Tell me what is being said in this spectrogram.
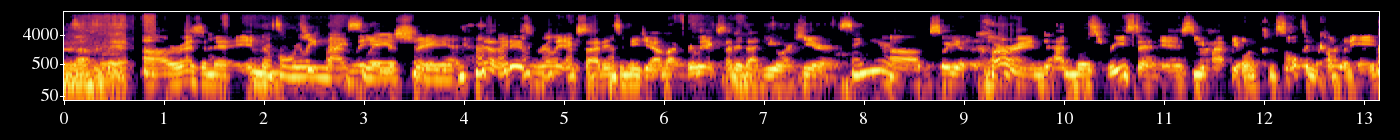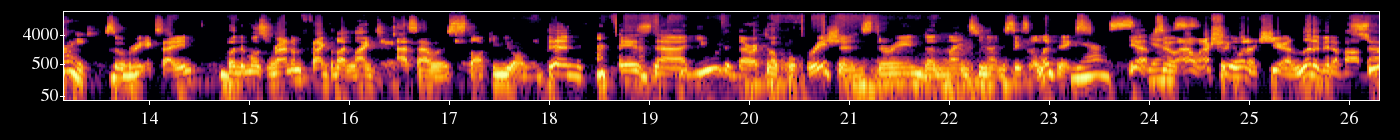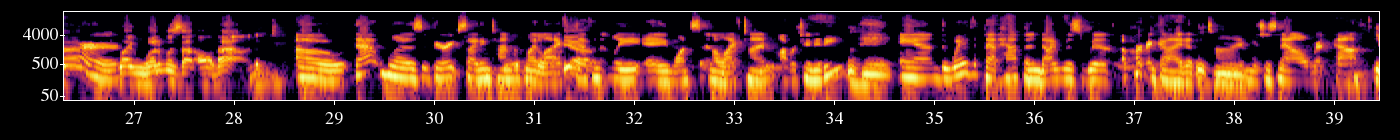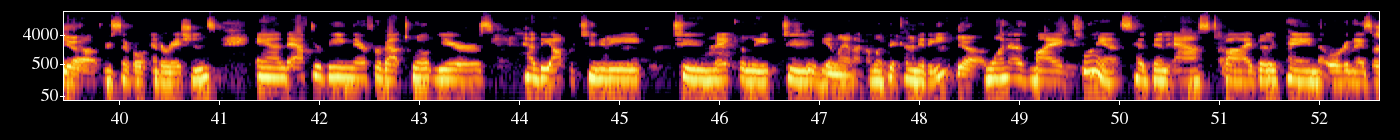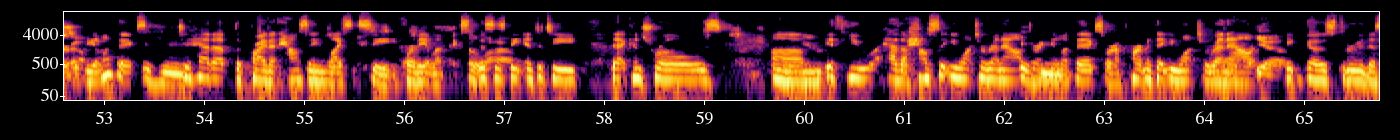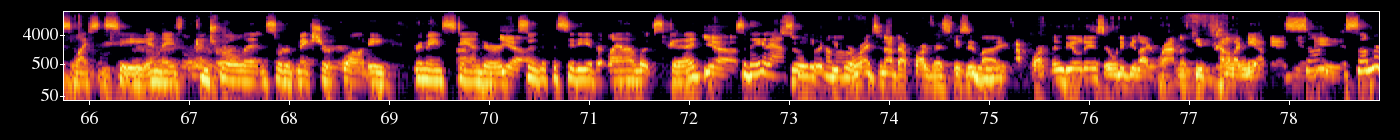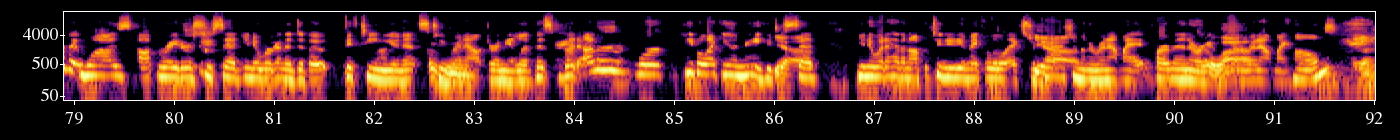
uh, resume in the That's a really nice way industry. it. no, it is really exciting to meet you. I'm like, really excited that you are here. Same here. Um, so your current and most recent is you have your own consulting company. right. So very exciting. But the most random fact that I liked as I was stalking you on LinkedIn is that you were the director of operations during the 1996 Olympics. Yes. Yeah. yes. So I actually want to hear a little bit about Sure. that. Like, what was that all about? Oh, that was a very exciting time of my life. Yeah. Definitely a once in a lifetime opportunity. And the way that that happened, I was with Apartment Guide at the Mhm. time, which is now RentPath. We've Yeah. Gone through several iterations. And after being there for about 12 years, had the opportunity to make the leap to the Mhm. Atlanta Olympic Committee. Yeah. One of my clients had been asked by Billy Payne, the organizer of the Olympics, Mhm. to head up the private housing licensee for the Olympics. So Oh, this is the entity that controls um, if you have a house that you want to rent out during the Mhm. Olympics or an apartment that you want to rent out. Yeah. It goes through this licensee and they control it and sort of make sure quality remains standard Yeah. so that the city of Atlanta looks good. Yeah. So they had asked So me for to the come on people board. renting out the apartments, is it Mhm. like apartment buildings or would it be like random people, kind of like we have Some, Airbnb? some of it was operators who said, you know, we're going to devote 15 units to Mhm. rent out during the Olympics, but other were people like you and me who just Yeah. said, you know what, I have an opportunity to make a little extra Yeah. cash. I'm going to rent out my apartment or Oh, I'm going wow. to rent out my home.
